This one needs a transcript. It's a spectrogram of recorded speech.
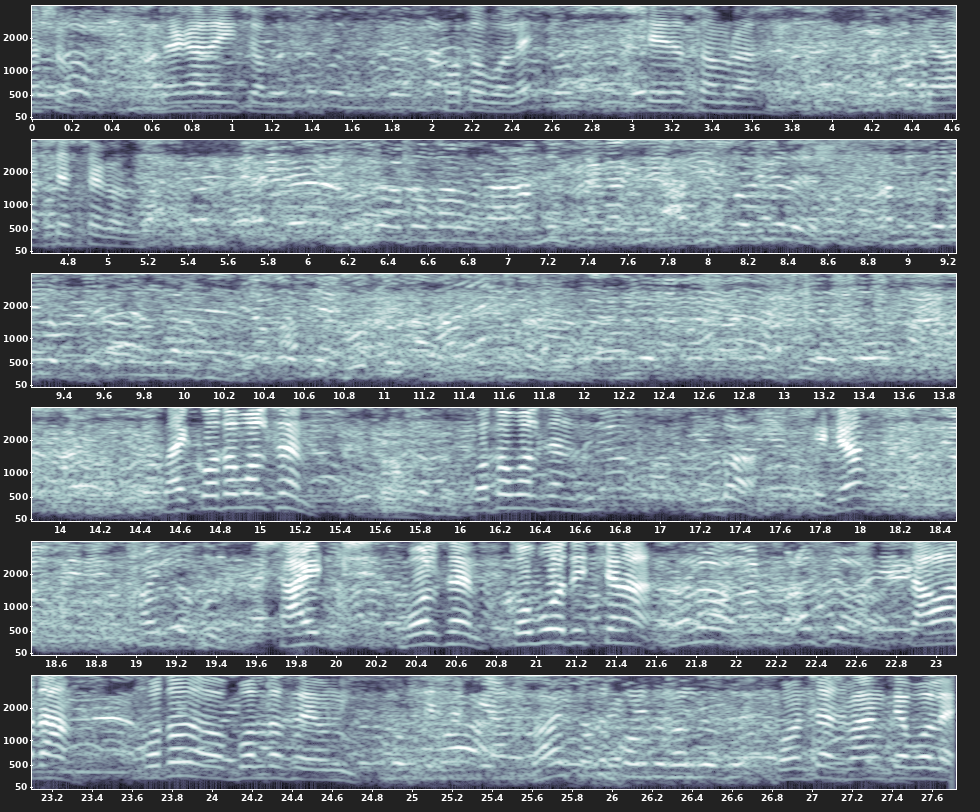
দর্শক, দেখা দেখি চলতেছে, কত বলে, সেই তথ্য আমরা দেওয়ার চেষ্টা করব। আপনি চলে গেলেন, আপনি চলে গেলেন। ভাই কত বলছেন? কত বলছেন? এটা? ষাট বলছেন তবুও দিচ্ছে না? চাওয়া দাম কত বলতেছে উনি? পঞ্চাশ ভাঙ ভাঙতে বলে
